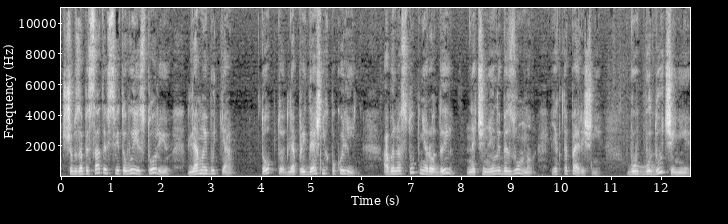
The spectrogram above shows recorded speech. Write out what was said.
щоб записати в світову історію для майбуття, тобто для прийдешніх поколінь, аби наступні роди не чинили безумно, як теперішні. Бо в будучині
